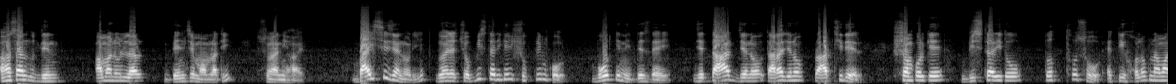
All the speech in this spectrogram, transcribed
আহসান উদ্দিন আমানুল্লাহর বেঞ্চে মামলাটি শুনানি হয়। বাইশে জানুয়ারি দু হাজার চব্বিশ তারিখে সুপ্রিম কোর্ট বোর্ডকে নির্দেশ দেয় যে তার যেন, তারা যেন প্রার্থীদের সম্পর্কে বিস্তারিত তথ্য সহ একটি হলফনামা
